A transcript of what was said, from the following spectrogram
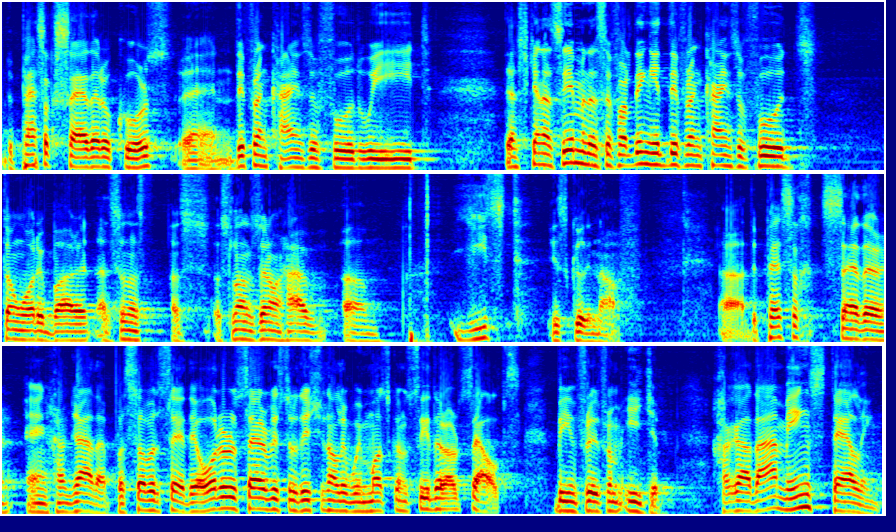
the Pesach Seder occurs, and different kinds of food we eat. The Ashkenazim and the Sephardim eat different kinds of foods. Don't worry about it. As soon as, as, as long as they don't have um, yeast, is good enough. Uh, the Pesach Seder and Haggadah. Passover said, the order of service traditionally we must consider ourselves being freed from Egypt. Haggadah means telling.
